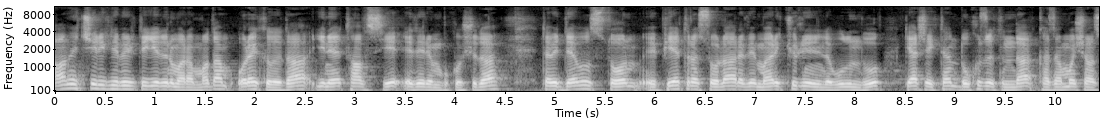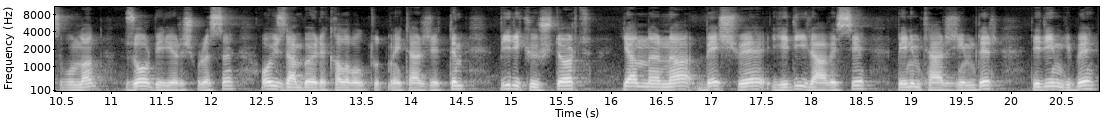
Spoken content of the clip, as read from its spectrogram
Ahmet Çelik ile birlikte 7 numara Madame Oracle'ı da yine tavsiye ederim bu koşuda. Tabi Devil Storm, e, Pietra Solare ve Marie Curie'nin de bulunduğu gerçekten 9 atında kazanma şansı bulunan zor bir yarış burası. O yüzden böyle kalabalık tutmayı tercih ettim. 1, 2, 3, 4 yanlarına 5 ve 7 ilavesi benim tercihimdir. Dediğim gibi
